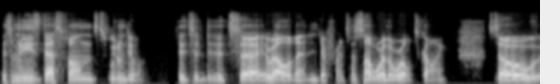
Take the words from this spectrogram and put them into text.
If somebody needs desk phones, we don't do them. It's it's uh, irrelevant indifference. That's not where the world's going. So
